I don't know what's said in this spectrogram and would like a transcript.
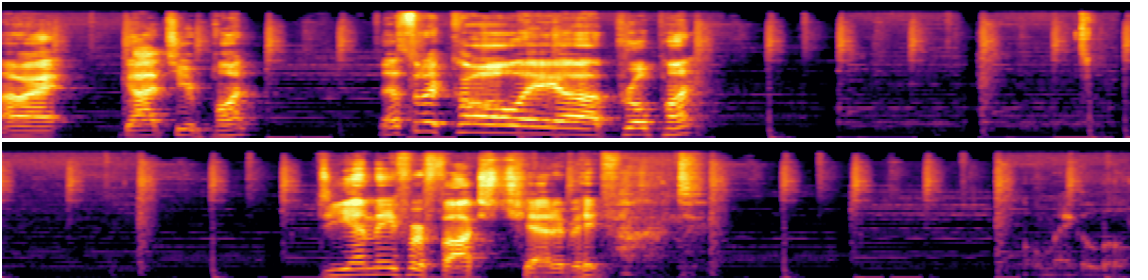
Alright, got to your punt. That's what I call a uh, pro punt. DMA for Fox Chaturbate font. Omega Lil.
